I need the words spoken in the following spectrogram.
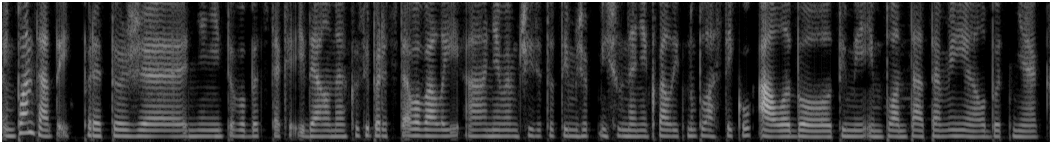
implantáty, pretože není to vôbec také ideálne, ako si predstavovali a neviem, či je to tým, že išli na nekvalitnú plastiku, alebo tými implantátami, alebo nejak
